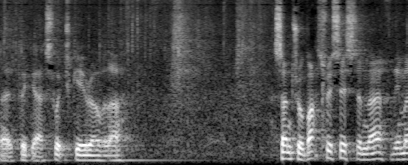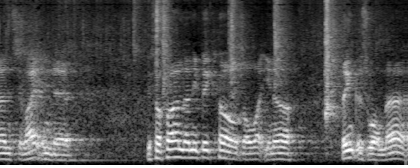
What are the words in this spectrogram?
There's a big uh, switch gear over there. Central battery system there for the emergency lighting there. If I find any big holes, I'll let you know. I think there's one there.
